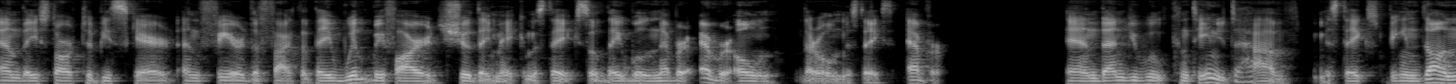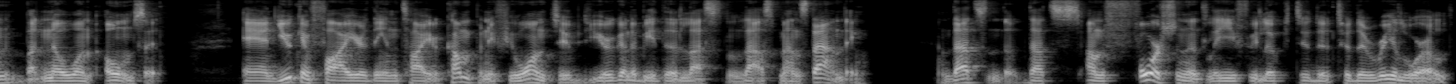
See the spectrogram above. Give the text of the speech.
and they start to be scared and fear the fact that they will be fired should they make a mistake. So they will never ever own their own mistakes ever and then you will continue to have mistakes being done but no one owns it and you can fire the entire company if you want to you're going to be the last last man standing and that's that's unfortunately if we look to the to the real world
